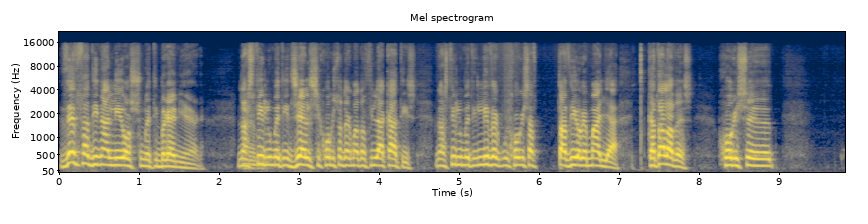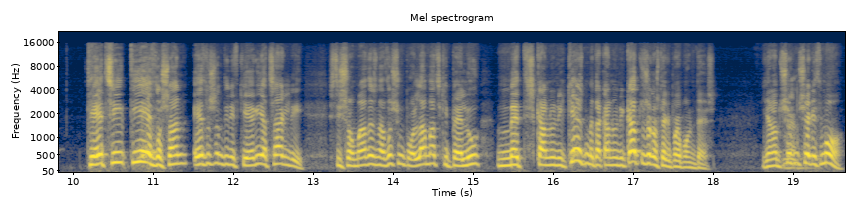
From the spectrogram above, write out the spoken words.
δεν θα την αλλοιώσουμε την Premier. Να στείλουμε την Τζέλσι χωρίς τον τερματοφύλακά της. Να στείλουμε τη Λίβερπουλ χωρίς αυ- τα δύο ρεμάλια. Κατάλαβες. Χωρίς... ε, Και έτσι τι έδωσαν; Έδωσαν την ευκαιρία Τσάρλι στις ομάδες να δώσουν πολλά μάτς κυπέλου με, τις κανονικές, με τα κανονικά τους ροστερ προπονητές. Για να τους έχουν σε ρυθμό.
